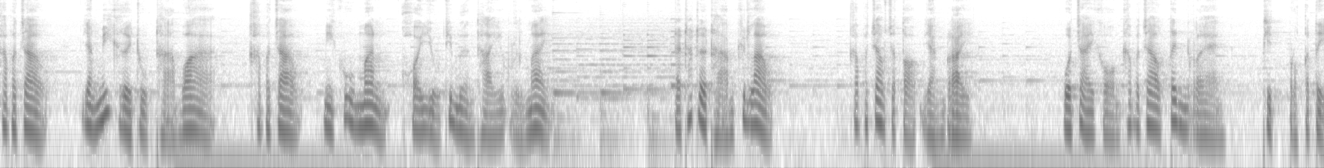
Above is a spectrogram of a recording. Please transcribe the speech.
ข้าพเจ้ายังไม่เคยถูกถามว่า ข้าพเจ้ามีคู่มั่นคอยอยู่ที่เมืองไทยหรือไม่ แต่ถ้าเธอถามขึ้นเล่า ข้าพเจ้าจะตอบอย่างไร หัวใจของข้าพเจ้าเต้นแรงผิดปกติ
